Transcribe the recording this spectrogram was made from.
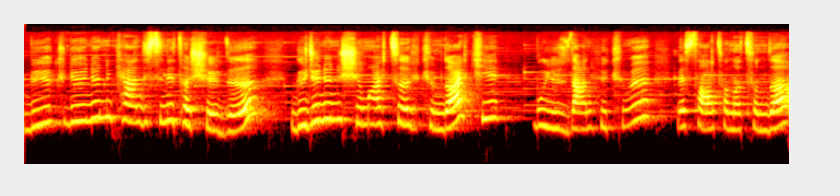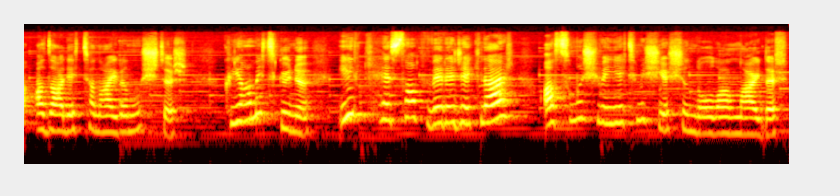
büyüklüğünün kendisini taşırdığı, gücünün şımarttığı hükümdar ki bu yüzden hükmü ve saltanatında adaletten ayrılmıştır. Kıyamet günü ilk hesap verecekler 60 ve 70 yaşında olanlardır.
